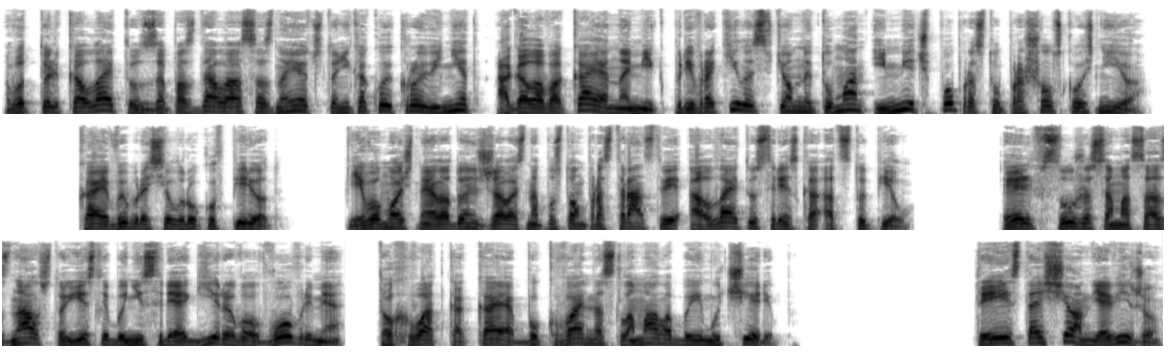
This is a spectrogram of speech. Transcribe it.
Вот только Лайтус запоздало осознает, что никакой крови нет, а голова Кая на миг превратилась в темный туман, и меч попросту прошел сквозь нее. Кай выбросил руку вперед. Его мощная ладонь сжалась на пустом пространстве, а Лайтус резко отступил. Эльф с ужасом осознал, что если бы не среагировал вовремя, то хватка Кая буквально сломала бы ему череп. «Ты истощен, я вижу»,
